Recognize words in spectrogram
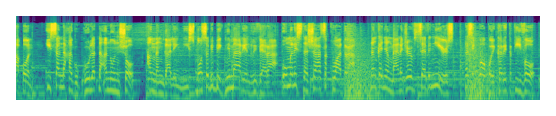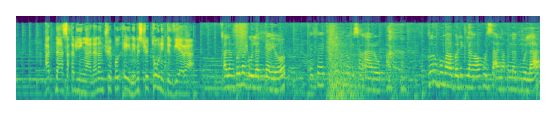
Kahapon, isang nakagugulat na anunsyo ang nanggaling mismo sa bibig ni Marian Rivera. Umalis na siya sa kwadra ng kanyang manager of 7 years na si Popoy Caritativo. At nasa kalinganan ng AAA ni Mr. Tony Tuviera. Alam ko nagulat kayo. Effective yung isang araw pa. Siguro bumabalik lang ako kung saan ako nagmula.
